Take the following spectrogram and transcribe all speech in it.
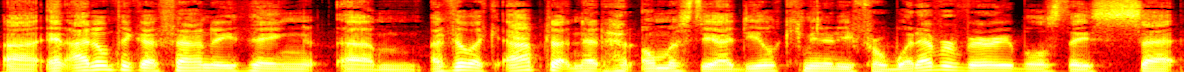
uh, and I don't think I found anything. Um, I feel like app.net had almost the ideal community for whatever variables they set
